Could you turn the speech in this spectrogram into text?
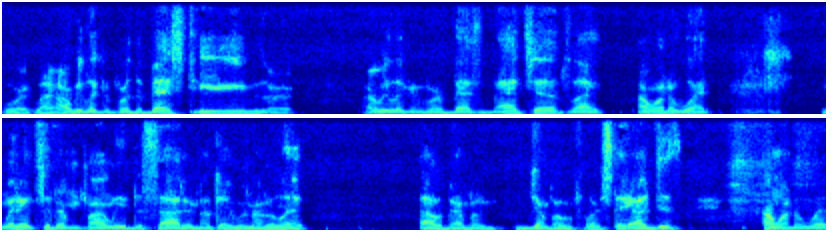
for it? Like, are we looking for the best teams or are we looking for best matchups? Like, I wonder what went into them finally deciding, okay, we're going to let Alabama jump over Florida State. I just, I wonder what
